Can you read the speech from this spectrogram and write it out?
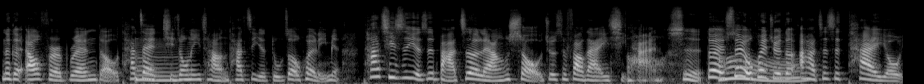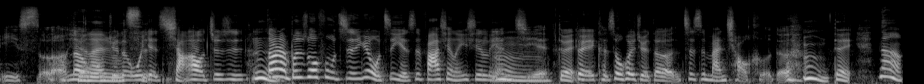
那个 Alfred Brendel，他在其中的一场他自己的独奏会里面，他其实也是把这两首就是放在一起弹，是对，所以我会觉得啊，这是太有意思了。那我觉得我也想要，就是当然不是说复制，因为我自己也是发现了一些连接，对对，可是我会觉得这是蛮巧合的。嗯，对。那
